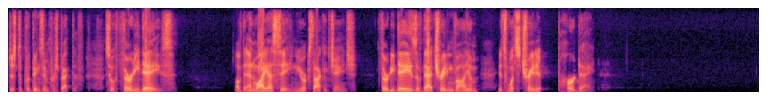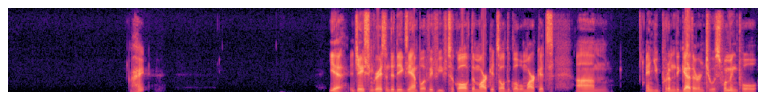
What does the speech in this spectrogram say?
Just to put things in perspective. So 30 days of the NYSE, New York Stock Exchange, 30 days of that trading volume is what's traded per day. Right? Yeah, and Jason Grayson did the example of if you took all of the markets, all the global markets, um, and you put them together into a swimming pool,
